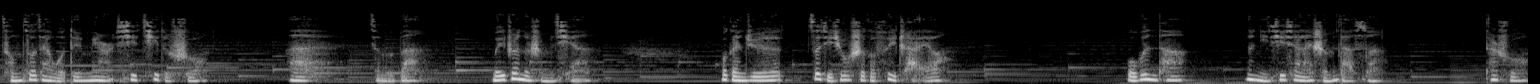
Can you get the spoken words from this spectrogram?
曾坐在我对面，泄气的说：“唉，怎么办？没赚到什么钱，我感觉自己就是个废柴啊。”我问他：“那你接下来什么打算？”他说：“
